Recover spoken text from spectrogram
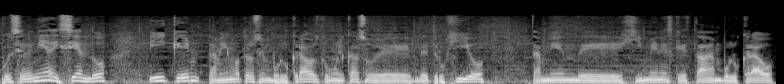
pues se venía diciendo y que también otros involucrados como el caso de, Trujillo también de Jiménez que estaba involucrado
